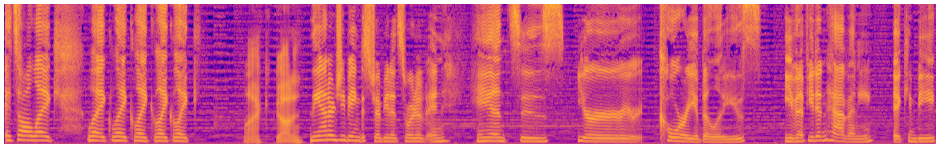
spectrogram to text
It's all like, like, like, like, like, like Like, got it. the energy being distributed sort of enhances your Corey abilities. Even if you didn't have any, it can be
